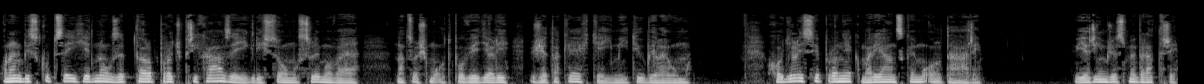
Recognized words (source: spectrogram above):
Onen biskup se jich jednou zeptal, proč přicházejí, když jsou muslimové, na což mu odpověděli, že také chtějí mít jubileum. Chodili si pro ně k mariánskému oltáři. Věřím, že jsme bratři.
